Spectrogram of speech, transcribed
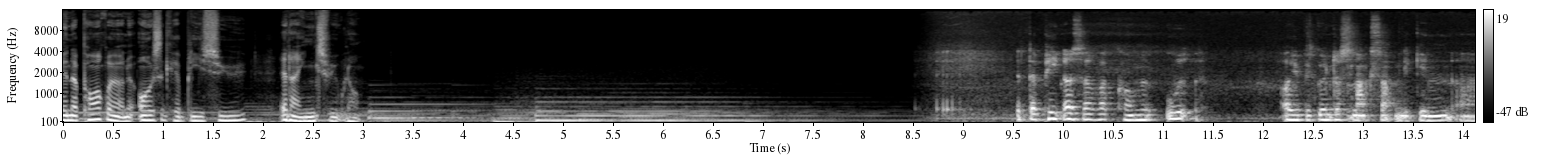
men at pårørende også kan blive syge, er der ingen tvivl om. Da Peter så var kommet ud, og I begyndte at snakke sammen igen, og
